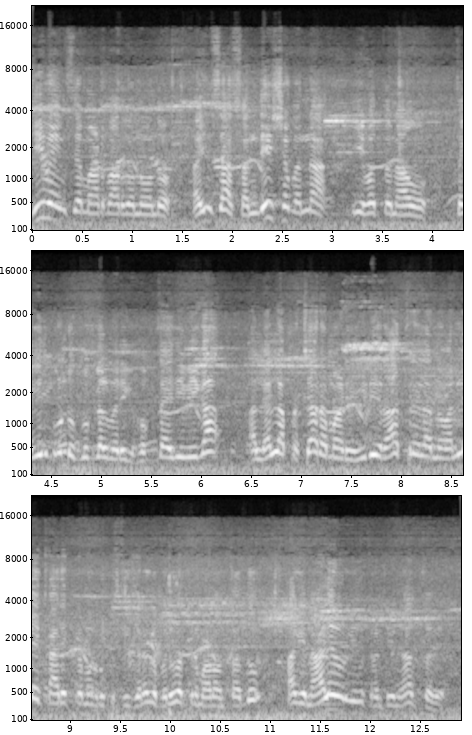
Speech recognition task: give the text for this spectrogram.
ಜೀವ ಹಿಂಸೆ ಮಾಡಬಾರ್ದು ಅನ್ನೋ ಒಂದು ಅಹಿಂಸಾ ಸಂದೇಶವನ್ನು ಇವತ್ತು ನಾವು ತೆಗೆದುಕೊಂಡು ಗುಗ್ಗಲ್ ಮರಿಗೆ ಹೋಗ್ತಾ ಇದ್ದೀವಿ. ಈಗ ಅಲ್ಲೆಲ್ಲ ಪ್ರಚಾರ ಮಾಡಿ, ಇಡೀ ರಾತ್ರಿ ನಾವು ಅಲ್ಲೇ ಕಾರ್ಯಕ್ರಮ ರೂಪಿಸಿ, ಜನರು ಪರಿವರ್ತನೆ ಮಾಡುವಂಥದ್ದು. ಹಾಗೆ ನಾಳೆವರೆಗೂ ಇದು ಕಂಟಿನ್ಯೂ ಆಗ್ತದೆ.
